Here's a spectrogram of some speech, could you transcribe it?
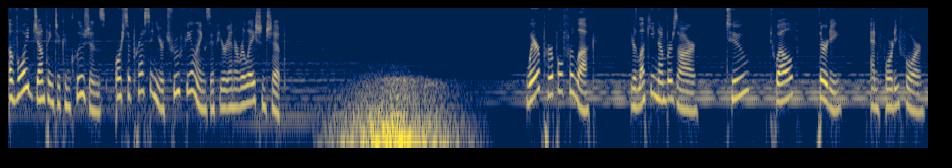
Avoid jumping to conclusions or suppressing your true feelings if you're in a relationship. Wear purple for luck. Your lucky numbers are 2, 12, 30, and 44.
